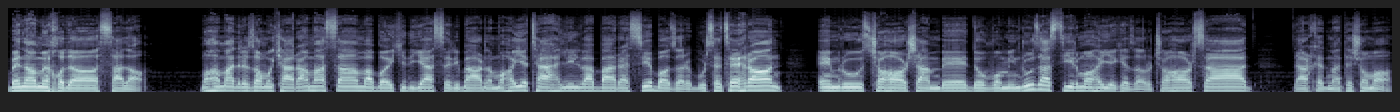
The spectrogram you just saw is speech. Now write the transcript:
به نام خدا سلام. محمد رضا مکرم هستم و با یکی دیگه از سری برنامه های تحلیل و بررسی بازار بورس تهران امروز چهارشنبه دومین روز از تیر ماه 1400 در خدمت شما.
